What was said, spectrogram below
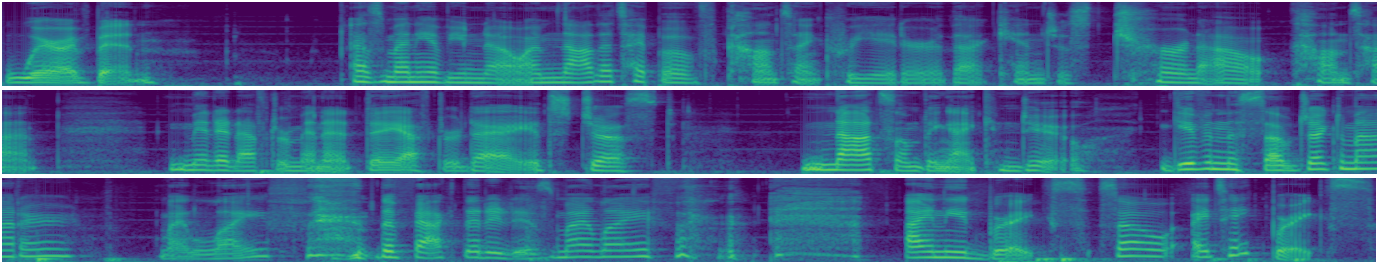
where I've been. As many of you know, I'm not the type of content creator that can just churn out content minute after minute, day after day. It's just not something I can do. Given the subject matter, my life, the fact that it is my life, I need breaks. So I take breaks.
